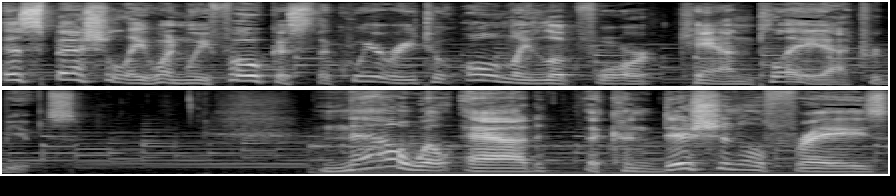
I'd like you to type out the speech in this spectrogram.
especially when we focus the query to only look for can play attributes. Now we'll add the conditional phrase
